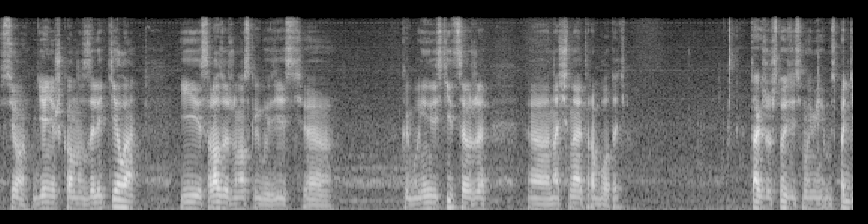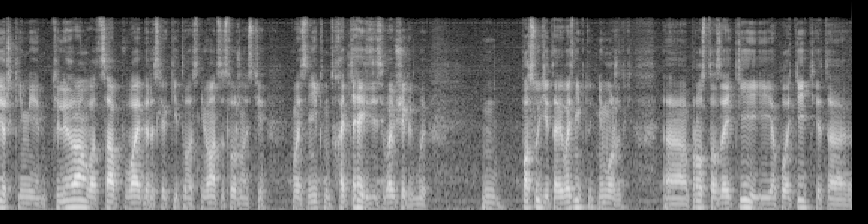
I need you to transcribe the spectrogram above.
Все, денежка у нас залетела. И сразу же у нас как бы здесь э, как бы инвестиция уже э, начинает работать. Также, что здесь мы имеем? Из поддержки имеем Telegram, WhatsApp, Viber, если какие-то у вас нюансы, сложности возникнут. Хотя их здесь вообще как бы, по сути-то и возникнуть не может. Э, просто зайти и оплатить, это,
